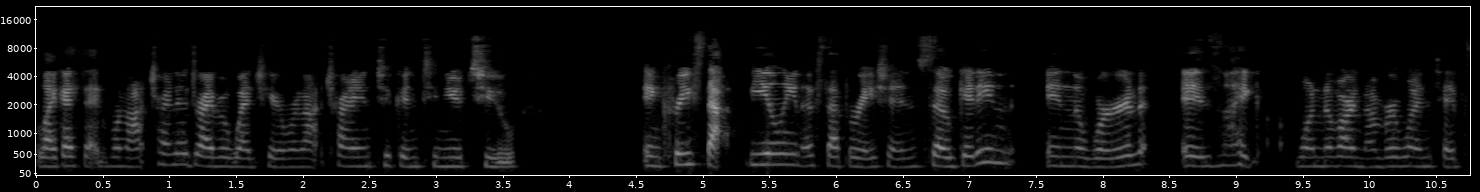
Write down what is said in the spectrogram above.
like I said, we're not trying to drive a wedge here. We're not trying to continue to increase that feeling of separation. So getting in the word is like one of our number one tips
